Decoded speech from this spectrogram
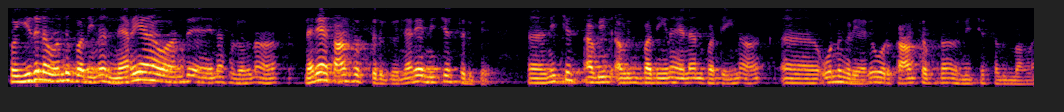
ஸோ இதில் வந்து பார்த்தீங்கன்னா நிறையா வந்து என்ன சொல்கிறதுனா நிறைய கான்செப்ட்ஸ் இருக்குது நிறைய நிச்சஸ் இருக்குது நிச்சஸ் அப்படின்னு அப்படின்னு பார்த்தீங்கன்னா என்னன்னு பார்த்தீங்கன்னா ஒன்றும் கிடையாது. ஒரு கான்செப்ட் தான் நிச்சஸ் அப்படிம்பாங்க.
